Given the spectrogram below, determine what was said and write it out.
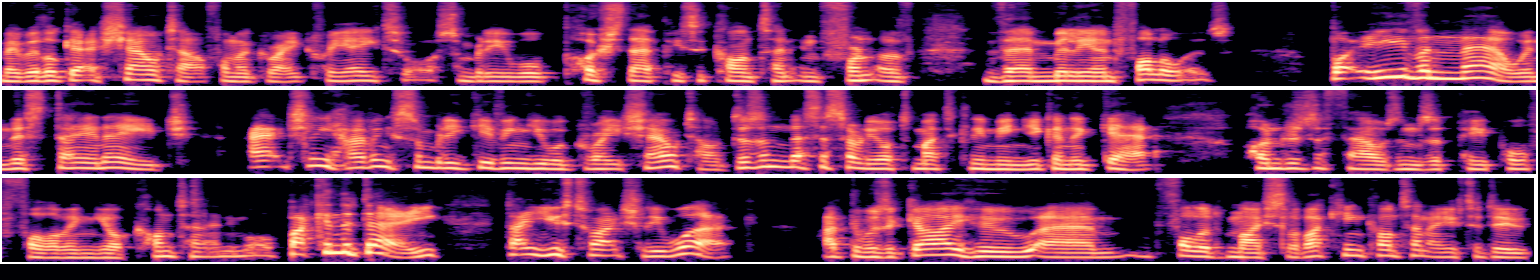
maybe they'll get a shout out from a great creator or somebody will push their piece of content in front of their million followers. But even now, in this day and age, actually having somebody giving you a great shout out doesn't necessarily automatically mean you're going to get hundreds of thousands of people following your content anymore. Back in the day, that used to actually work. I, there was a guy who um, followed my Slovakian content. I used to do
